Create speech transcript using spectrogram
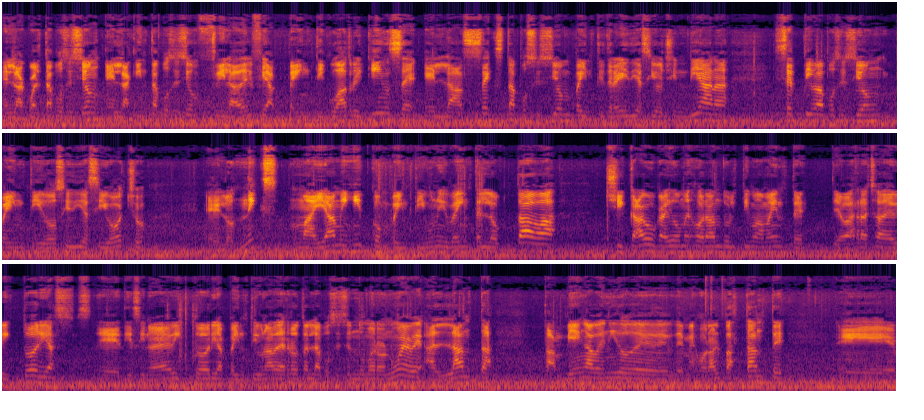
en la cuarta posición, en la quinta posición Filadelfia 24 y 15, en la sexta posición 23 y 18 Indiana, séptima posición 22 y 18 eh, los Knicks, Miami Heat con 21 y 20 en la octava, Chicago que ha ido mejorando últimamente lleva racha de victorias, 19 eh, victorias, 21 derrotas en la posición número 9. Atlanta también ha venido de, mejorar bastante. Eh,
